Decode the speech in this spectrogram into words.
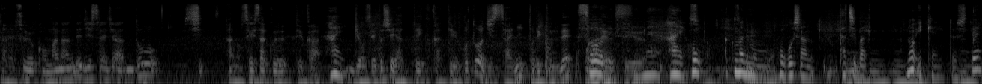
なるほど。それをこう学んで実際じゃあどうしあの政策っていうか、はい。行政としてやっていくかっていうことを実際に取り組んでおられるそうですというね、はい、ほそうですね。あくまでも保護者の立場の意見として、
